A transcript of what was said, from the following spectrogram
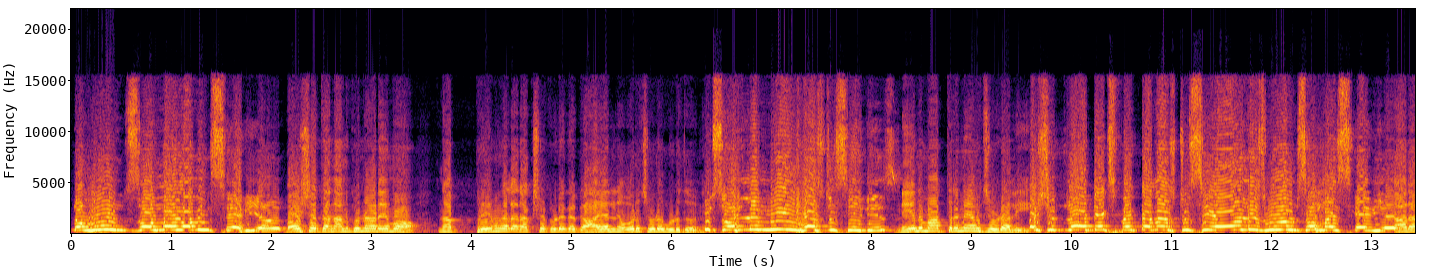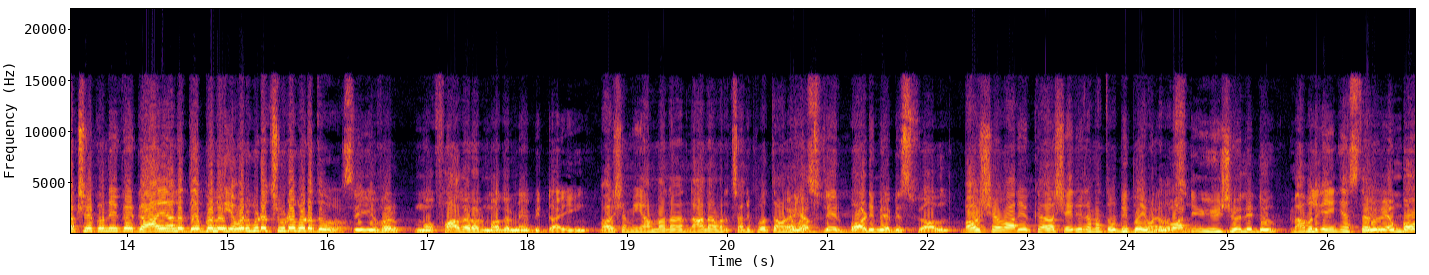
the wounds of my loving Savior. బహుశా తను అనుకున్నాడేమో నా ప్రేమగల రక్షకుడు గాయాలను ఎవరు చూడకూడదు ఓన్లీ మీ టు సీ నేను మాత్రమే అవి చూడాలి. Not expect others to see all this wounds of my రక్షకుని యొక్క గాయాలు దెబ్బలు ఎవరు కూడా చూడకూడదు. See your father or mother maybe బహుశా మీ అమ్మ నాన్న మరి చనిపోతా ఉండవచ్చు. Has their body maybe swell బహుశా వారి యొక్క శరీరం అంతా ఉబ్బిపోయి ఉండవచ్చు. వాట్ యు యూజువల్లీ డు మామూలుగా ఏం చేస్తారు? యు ఎంబౌ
